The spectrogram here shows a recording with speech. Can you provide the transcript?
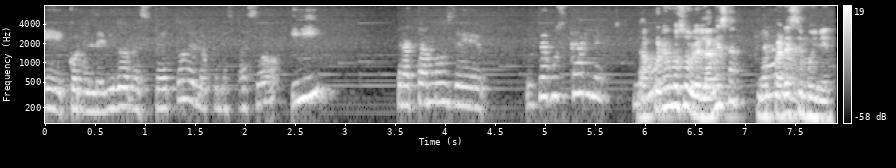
eh, con el debido respeto de lo que les pasó y tratamos de, pues, de buscarle. ¿no? La ponemos sobre la mesa. Me parece muy bien.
